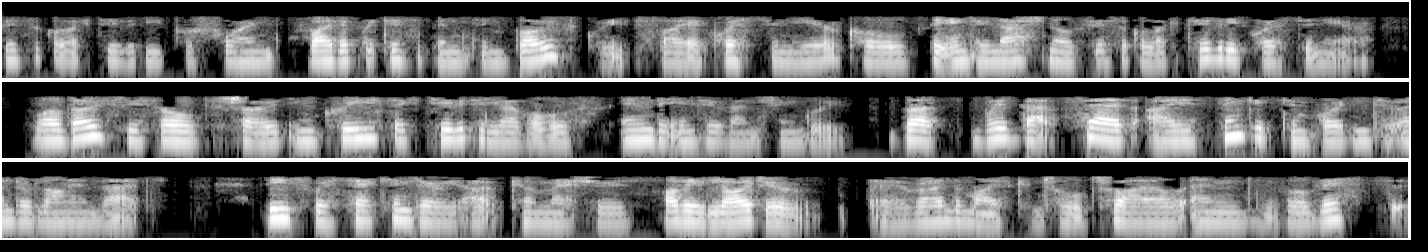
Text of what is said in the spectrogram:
physical activity performed by the participants in both groups by a questionnaire called the International Physical Activity Questionnaire. Well, those results showed increased activity levels in the intervention group. But with that said, I think it's important to underline that these were secondary outcome measures of a larger uh, randomized controlled trial, and well, this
